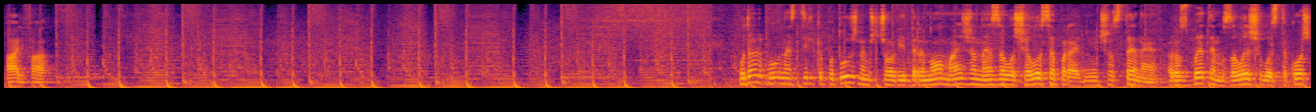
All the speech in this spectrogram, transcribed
Альфа. Удар був настільки потужним, що від Рено майже не залишилося передньої частини. Розбитим залишилось також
